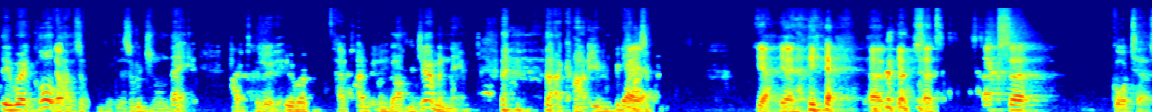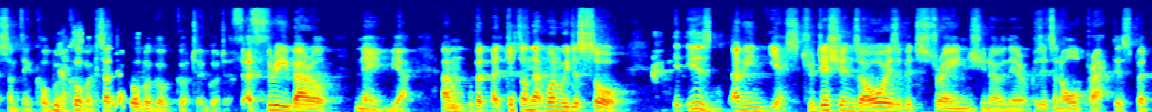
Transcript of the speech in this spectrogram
they weren't called Nope. the House of Windsor from this original date. absolutely They were an absolutely ungodly German name that I can't even begin Yeah, yeah. to Yeah, yeah, yeah. Uh, yeah. Sax- Saxa Gotha, something Coburg, Yes. Coburg, Saxa Coburg Gotha, Gotha. A three barrel name, yeah. Um, but uh, just on that one we just saw, it is, I mean, yes, traditions are always a bit strange, you know, there because it's an old practice, but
